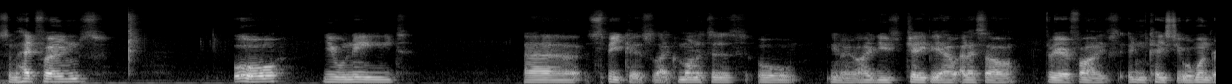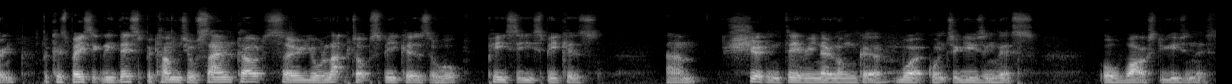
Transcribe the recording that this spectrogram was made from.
some headphones or you'll need uh, speakers like monitors or you know I use JBL LSR 305s in case you were wondering because basically this becomes your sound card so your laptop speakers or PC speakers um, should, in theory, no longer work once you're using this or whilst you're using this.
